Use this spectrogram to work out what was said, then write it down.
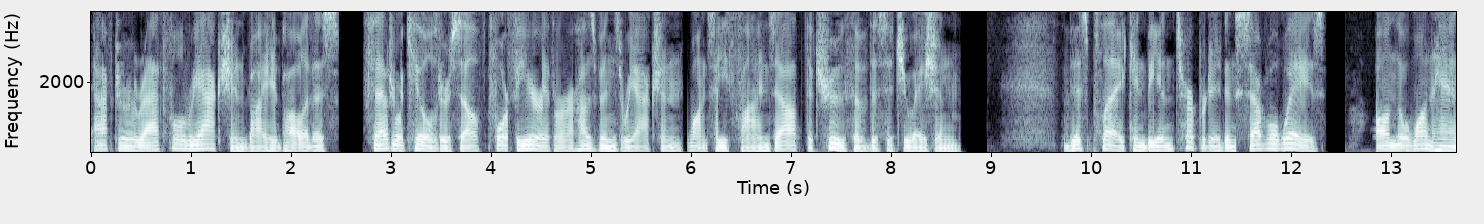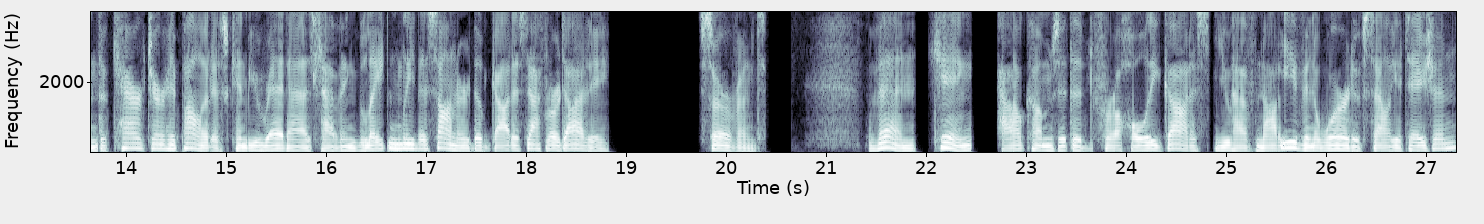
After a wrathful reaction by Hippolytus, Phaedra kills herself for fear of her husband's reaction once he finds out the truth of the situation. This play can be interpreted in several ways. On the one hand the character Hippolytus can be read as having blatantly dishonored the goddess Aphrodite. Servant. Then, king, how comes it that for a holy goddess you have not even a word of salutation?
